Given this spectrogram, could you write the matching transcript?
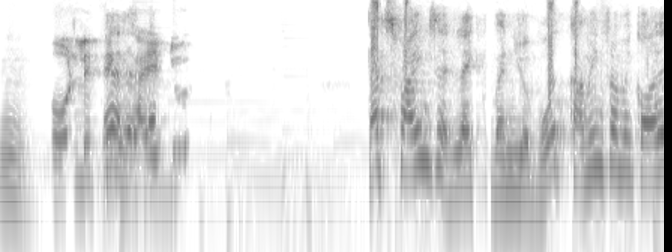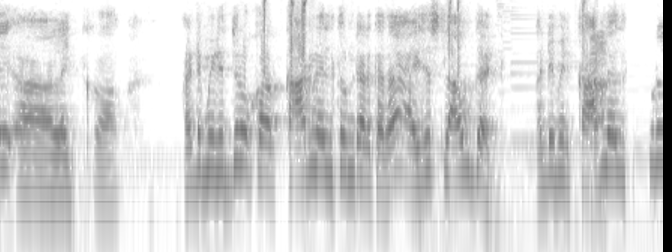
Hmm. Only thing Yeah, that- I that- do. that's fine సార్ లైక్ వెన్ యూర్ బోత్ కమింగ్ ఫ్రమ్ ఎ కాలేజ్ లైక్ అంటే మీరిద్దరు ఒక కార్లో వెళ్తుంటారు కదా ఐ జస్ట్ లవ్ దట్ అంటే మీరు కార్లో వెళ్తున్నప్పుడు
